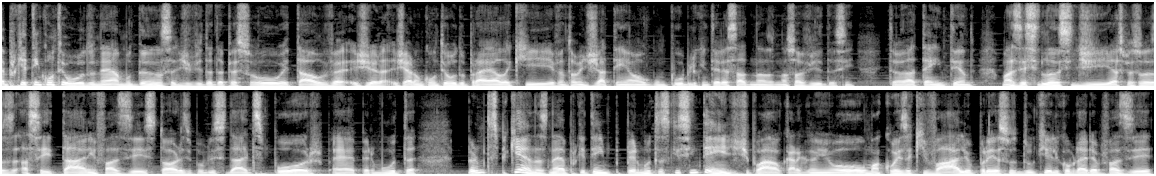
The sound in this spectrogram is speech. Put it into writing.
é porque tem conteúdo, né? A mudança de vida da pessoa e tal gera, gera um conteúdo para ela que eventualmente já tenha algum público interessado na, na, sua vida, assim. Então eu até entendo. Mas esse lance de as pessoas aceitarem fazer stories e publicidades por é, permuta permutas pequenas, né? Porque tem permutas que se entende, tipo, ah, o cara ganhou uma coisa que vale o preço do que ele cobraria para fazer.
